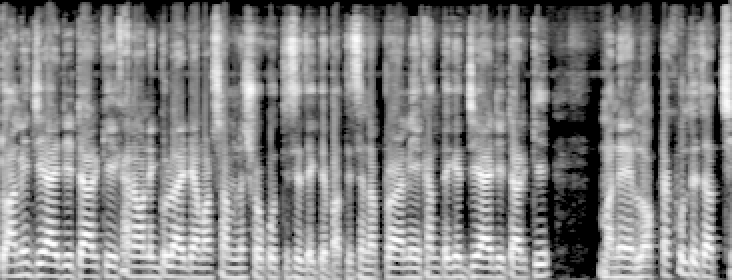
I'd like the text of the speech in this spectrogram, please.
তো আমি যে আইডিটা আর কি এখানে অনেকগুলো আইডি আমার সামনে শো করতেছে, দেখতে পাচ্ছেন আপনারা। আমি এখান থেকে যে আইডিটা আর কি মানে লকটা খুলতে চাচ্ছি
